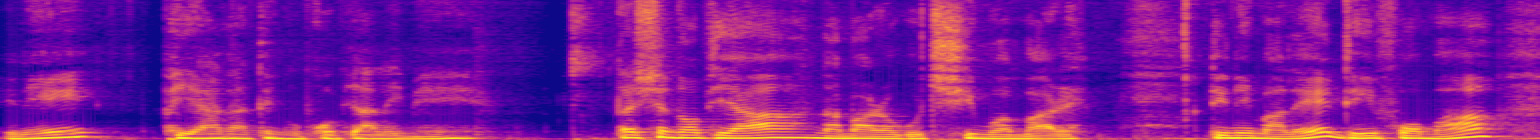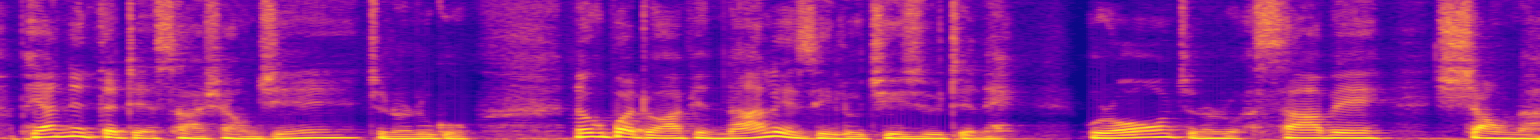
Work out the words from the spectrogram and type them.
ဒီနေ့ဖခင်ကသင်ကိုဖော်ပြလိမ့်မယ်တရှင်တော်ဖခင်နာမတော်ကိုချီးမွမ်းပါတယ်ဒီနေ့မှာလည်း day 4မှာဖခင်နှစ်သက်တဲ့အစာရှောင်ခြင်းကျွန်တော်တို့ကိုနှုတ်ဘတ်တော်အားဖြင့်နားလည်စေလို့ယေရှုတင်တယ် ကိုရောကျွန်တော်တို့အစားပဲရှောင်တာ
